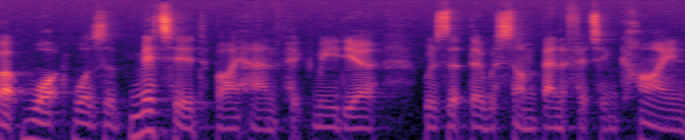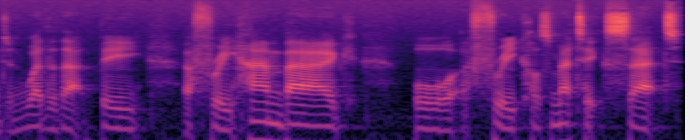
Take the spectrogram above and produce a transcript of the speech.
But what was admitted by Handpicked Media was that there was some benefit in kind, and whether that be a free handbag or a free cosmetics set.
